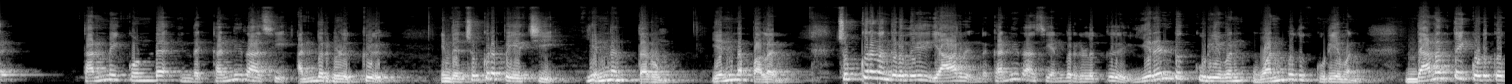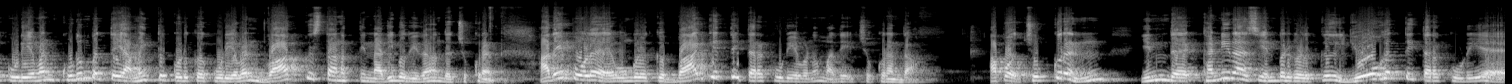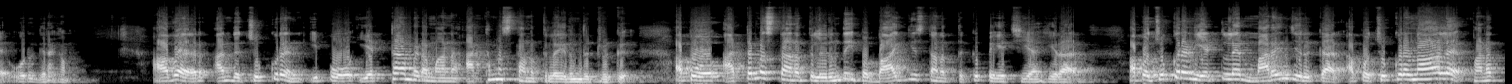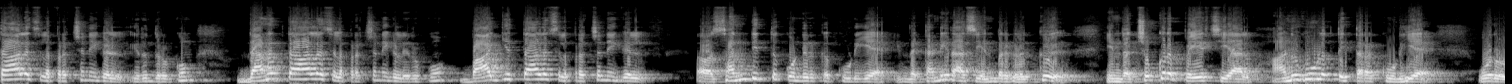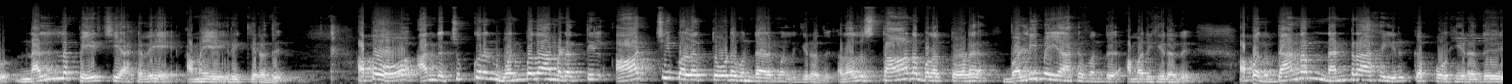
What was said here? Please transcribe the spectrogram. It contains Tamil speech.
தன்மை கொண்ட இந்த கன்னிராசி அன்பர்களுக்கு இந்த சுக்கிர பயிற்சி என்ன தரும்? என்ன பலன்? சுக்கிரனுங்கிறது யாரு? இந்த கன்னிராசி என்பர்களுக்கு இரண்டுக்குரியவன் ஒன்பதுக்குரியவன். தனத்தை கொடுக்கக்கூடியவன் குடும்பத்தை அமைத்து கொடுக்கக்கூடியவன் வாக்குஸ்தானத்தின் அதிபதி தான் அந்த சுக்கிரன். அதே போல உங்களுக்கு பாக்கியத்தை தரக்கூடியவனும் அதே சுக்கிரன் தான். அப்போ சுக்கிரன் இந்த கன்னிராசி என்பர்களுக்கு யோகத்தை தரக்கூடிய ஒரு கிரகம். அவர் அந்த சுக்கரன் இப்போ எட்டாம் இடமான அட்டமஸ்தானத்துல இருந்துட்டு இருக்கு அப்போ அட்டமஸ்தானத்திலிருந்து இப்ப பாக்யஸ்தானத்துக்கு பயிற்சியாகிறார் அப்போ சுக்கரன் எட்டுல மறைஞ்சு இருக்கார் அப்போ சுக்கரனால பணத்தால சில பிரச்சனைகள் இருந்திருக்கும். தனத்தால சில பிரச்சனைகள் இருக்கும். பாக்கியத்தால சில பிரச்சனைகள் அஹ், சந்தித்து கொண்டிருக்கக்கூடிய இந்த கன்னிராசி என்பர்களுக்கு இந்த சுக்கர பயிற்சியால் அனுகூலத்தை தரக்கூடிய ஒரு நல்ல பயிற்சியாகவே அமைய இருக்கிறது. அப்போ அந்த சுக்கரன் ஒன்பதாம் இடத்தில் ஆட்சி பலத்தோடு வந்து அமர்கிறது. அதாவது ஸ்தான பலத்தோட வலிமையாக வந்து அமர்கிறது. அப்போ தனம் நன்றாக இருக்க போகிறது.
